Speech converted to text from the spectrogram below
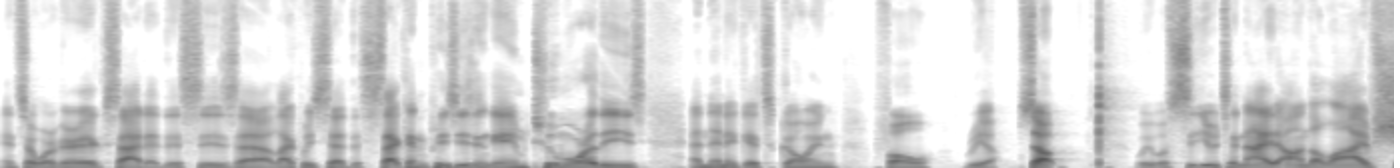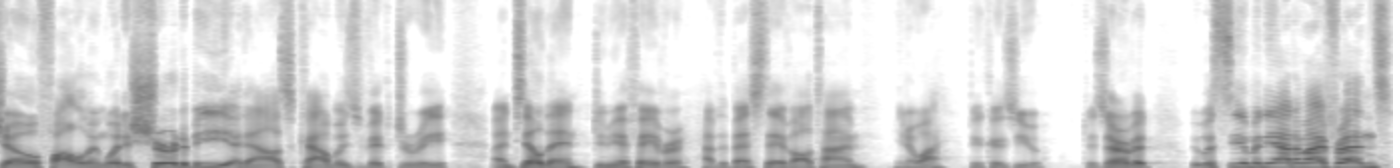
and so we're very excited. This is, uh, like we said, the second preseason game, two more of these, and then it gets going full real. So, we will see you tonight on the live show following what is sure to be a Dallas Cowboys victory. Until then, do me a favor, have the best day of all time. You know why? Because you deserve it. We will see you in the manana, my friends.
